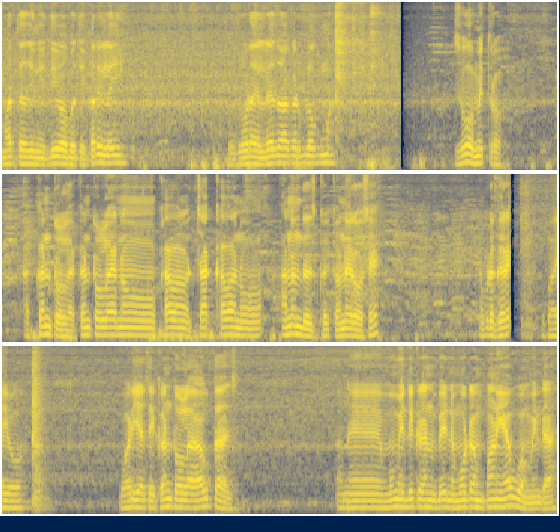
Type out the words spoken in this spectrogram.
માતાજીની દીવાબત્તી કરી લઈએ. તો જોડાયેલ રહેજો આગળ બ્લોગમાં. જુઓ મિત્રો, આ કંટોલા. કંટોલાનો ખાવા, ચાક ખાવાનો આનંદ જ કંઈક અનેરો છે. આપણે ઘરે ભાઈઓ વાડિયાથી કંટોલા આવતા જ અને મમ્મી દીકરાને બેને મોઢામાં પાણી આવવા માંડ્યા.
